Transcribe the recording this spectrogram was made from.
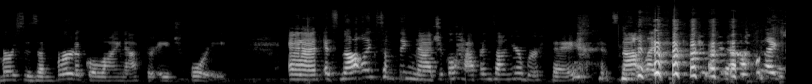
versus a vertical line after age 40. And it's not like something magical happens on your birthday. It's not like you know, like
